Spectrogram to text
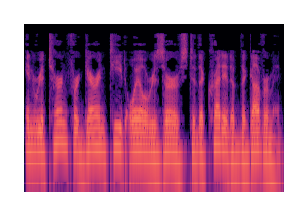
in return for guaranteed oil reserves to the credit of the government.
